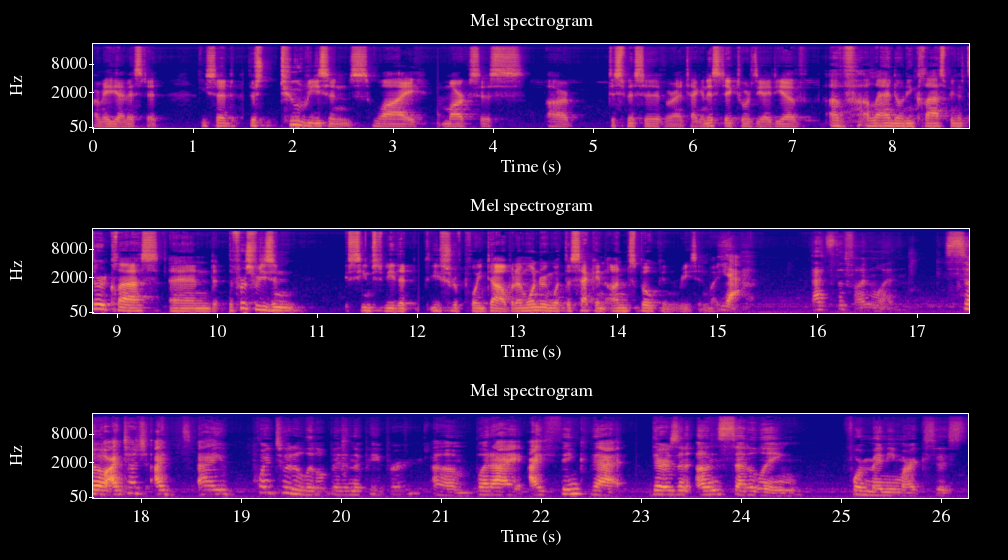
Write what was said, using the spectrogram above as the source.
or maybe I missed it. He said there's two reasons why Marxists are dismissive or antagonistic towards the idea of, of a landowning class being a third class. And the first reason seems to be that you sort of point out, but I'm wondering what the second unspoken reason might yeah, be. Yeah, that's the fun one. So I touch, I, I point to it a little bit in the paper, um, but I, I think that there's an unsettling for many Marxists,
